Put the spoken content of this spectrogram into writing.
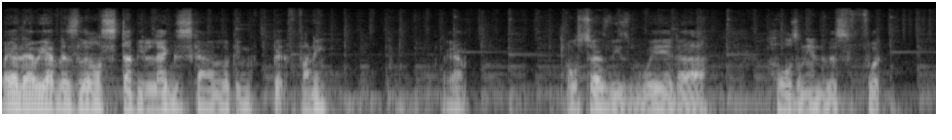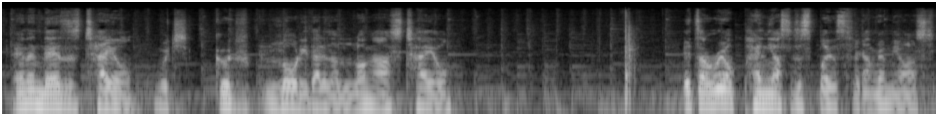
Yeah, there we have his little stubby legs, kind of looking a bit funny. Yeah. Also has these weird uh, holes on the end of his foot. And then there's his tail, which, good lordy, that is a long ass tail. It's a real pain in the ass to display this figure, I'm gonna be honest.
